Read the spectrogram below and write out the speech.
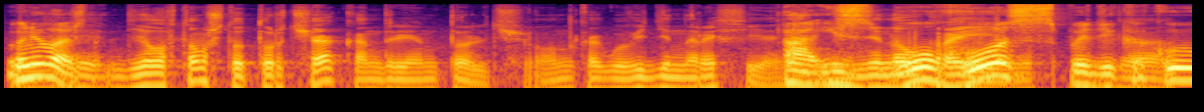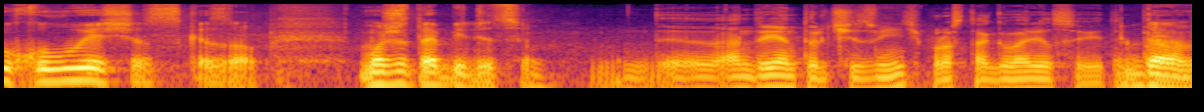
Ну, не важно. Дело в том, что Турчак Андрей Анатольевич, он как бы в Единой России. А, из... О, Украине. господи, да. какую хулу я сейчас сказал. Может обидеться. Андрей Анатольевич, извините, просто оговорился Виталий. Да,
